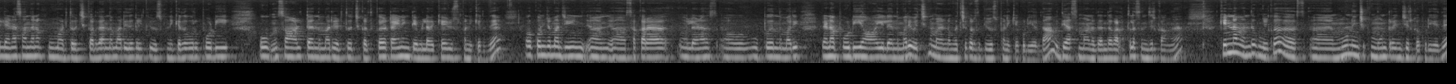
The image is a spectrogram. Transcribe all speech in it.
இல்லைன்னா சந்தன குங்குமம் எடுத்து வச்சுக்கிறது அந்த மாதிரி இதுகளுக்கு யூஸ் பண்ணிக்கிறது. ஒரு பொடி சால்ட்டு அந்த மாதிரி எடுத்து வச்சுக்கிறதுக்கு டைனிங் டேபிளில் வைக்க யூஸ் பண்ணிக்கிறது. ஒரு கொஞ்சமாக ஜீன் சர்க்கரை இல்லைன்னா உப்பு இந்த மாதிரி இல்லைன்னா பொடி ஆயில் இந்த மாதிரி வச்சு நம்ம நம்ம வச்சுக்கிறதுக்கு யூஸ் பண்ணிக்கக்கூடியது தான். வித்தியாசமானது அந்த காலத்தில் செஞ்சுருக்காங்க. கிண்ணம் வந்து உங்களுக்கு மூணு இன்ச்சுக்கு மூன்று இன்ச்சு இருக்கக்கூடியது.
